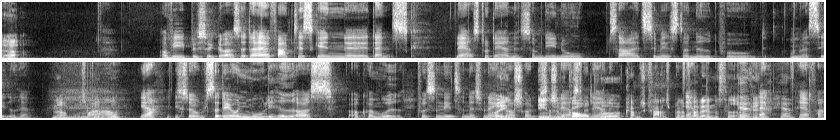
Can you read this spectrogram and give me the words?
Ja. Og vi besøgte også, der er faktisk en øh, dansk lærerstuderende, som lige nu tager et semester nede på universitetet her. Nå, hvor spændende. Wow. Ja, i Seoul. Så det er jo en mulighed også at komme ud på sådan en international Og en, ophold en som går på Kamps Karlsberg Ja. fra et andet sted? Okay. Ja, Ja. herfra.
